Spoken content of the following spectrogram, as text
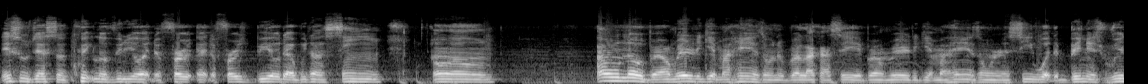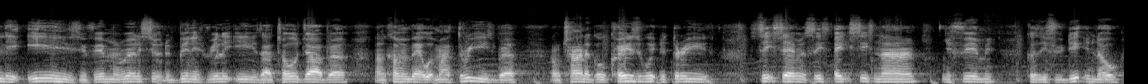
This was just a quick little video at the first at the first build that we done seen. Um I don't know, bro. I'm ready to get my hands on it, bro. Like I said, bro, I'm ready to get my hands on it and see what the business really is. You feel me? I'm ready to see what the business really is. I told y'all, bro, I'm coming back with my threes, bro. I'm trying to go crazy with the threes. Six, seven, six, eight, six, nine. You feel me? Because if you didn't know,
